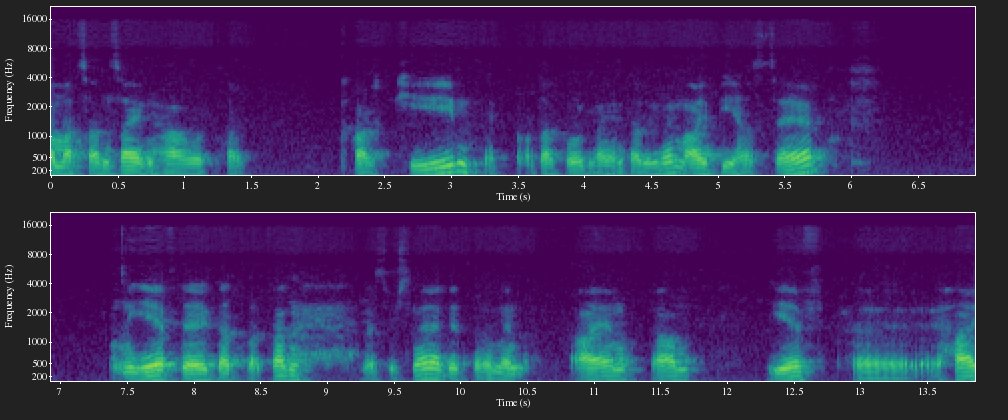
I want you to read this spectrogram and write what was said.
համացանցային հաղորդակարգի, պրոտոկոլն ենթադրում եմ IP հասցե եւ տեղեկատվական ռեսուրսները գտնվում են AM կամ եւ հայ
